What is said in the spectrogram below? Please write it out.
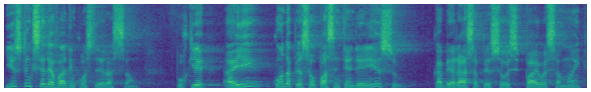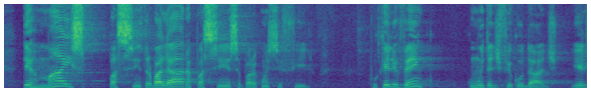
E isso tem que ser levado em consideração. Porque aí, quando a pessoa passa a entender isso, caberá a essa pessoa, esse pai ou essa mãe, ter mais paciência, trabalhar a paciência para com esse filho. Porque ele vem com muita dificuldade. E ele,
